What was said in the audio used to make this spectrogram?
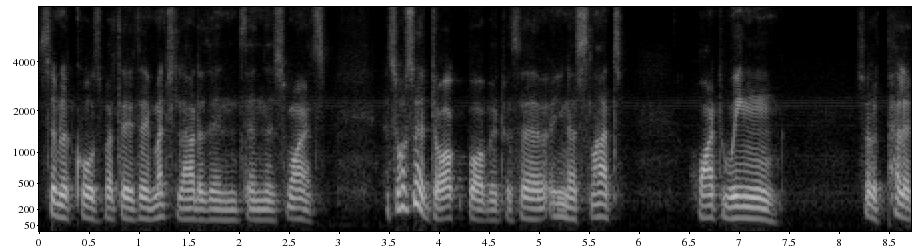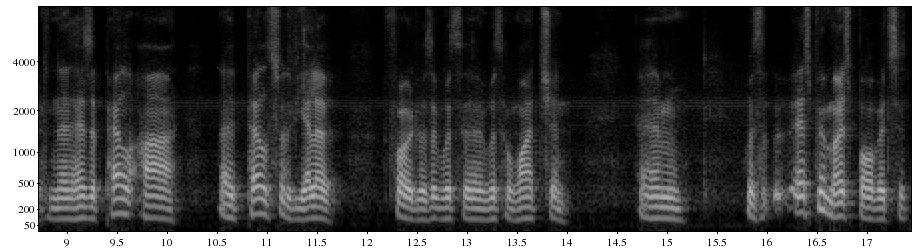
similar calls, but they they're much louder than than the Swifts. It's also a dark barbet with a you know slight white wing sort of palette, and it has a pale eye, a pale sort of yellow forehead with a, with a, with a white chin. Um, with as per most barbets, it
